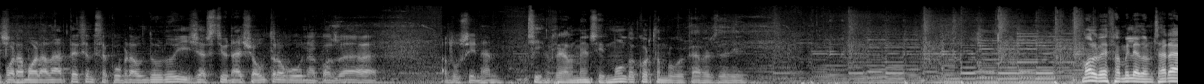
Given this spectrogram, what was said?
per amor a l'arte sense cobrar un duro i gestionar això ho trobo una cosa al·lucinant. Sí, realment sí, molt d'acord amb el que acabes de dir. Molt bé, família, doncs ara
